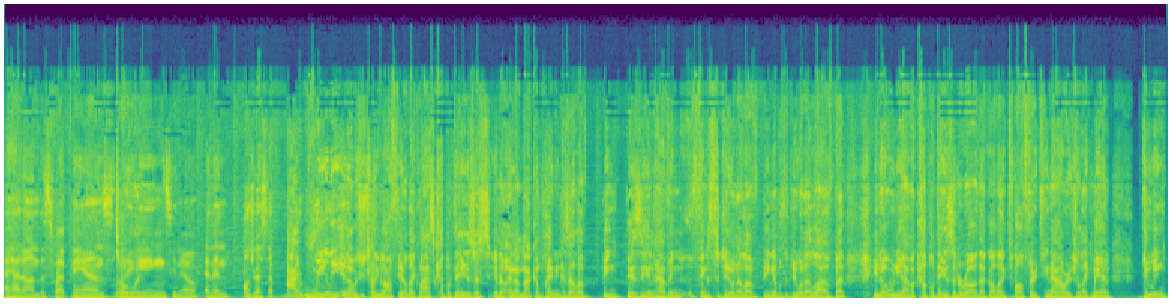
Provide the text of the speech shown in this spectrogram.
I had on the sweatpants, Totally. leggings, you know, and then all dressed up. I really, and I was just telling you off air, like last couple of days, just you know, and I'm not complaining because I love being busy and having things to do, and I love being able to do what I love. But you know, when you have a couple days in a row that go like 12, 13 hours, you're like, man, doing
